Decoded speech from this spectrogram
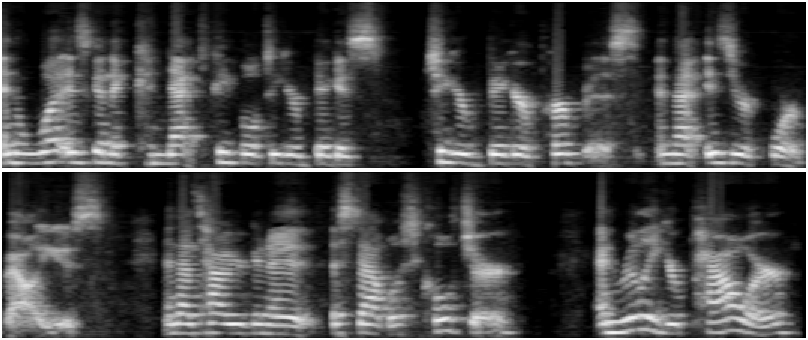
and what is going to connect people to your biggest to your bigger purpose and that is your core values and that's how you're going to establish culture and really your power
